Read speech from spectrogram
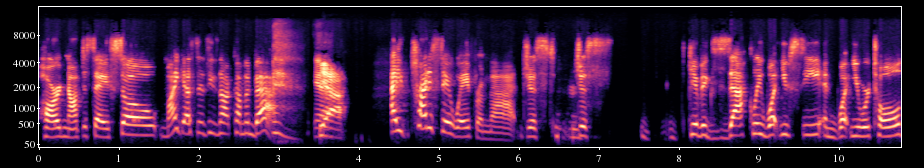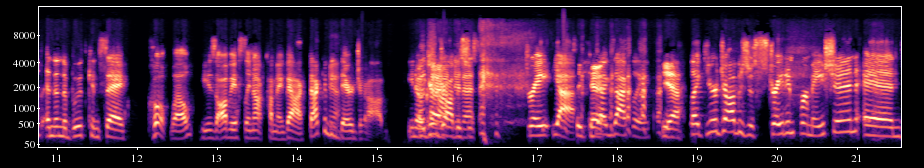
hard not to say, so my guess is he's not coming back. yeah. yeah. I try to stay away from that. Just mm-hmm. just give exactly what you see and what you were told. And then the booth can say, Oh, well, he's obviously not coming back. That could yeah. be their job. You know, okay. your job is that. just straight. Yeah, yeah, exactly. yeah. Like your job is just straight information and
